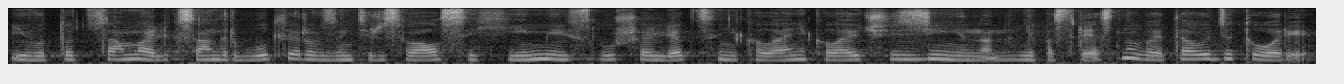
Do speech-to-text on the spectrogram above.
И вот тот самый Александр Бутлеров заинтересовался химией, слушая лекции Николая Николаевича Зинина непосредственно в этой аудитории.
